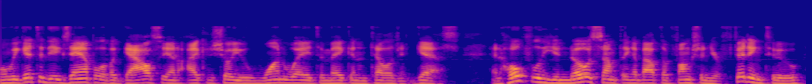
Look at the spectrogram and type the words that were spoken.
When we get to the example of a Gaussian, I can show you one way to make an intelligent guess. And hopefully you know something about the function you're fitting to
